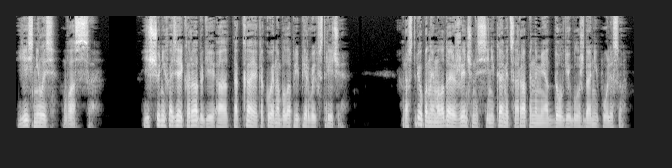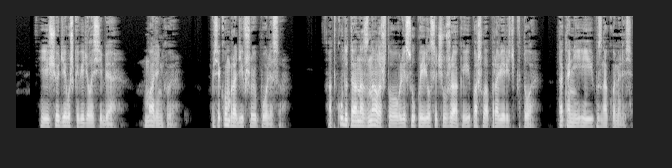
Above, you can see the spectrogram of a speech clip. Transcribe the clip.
Ей снилась Васса. Еще не хозяйка радуги, а такая, какой она была при первой их встрече. Растрепанная молодая женщина с синяками, царапинами от долгих блужданий по лесу. И еще девушка видела себя, маленькую, босиком бродившую по лесу. Откуда-то она знала, что в лесу появился чужак, и пошла проверить, кто. Так они и познакомились.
